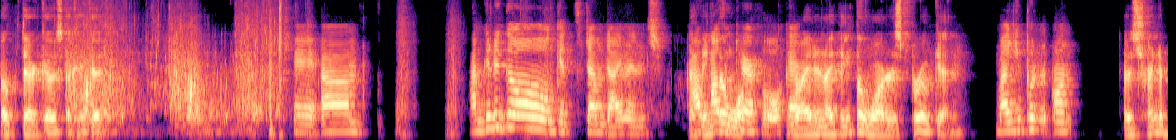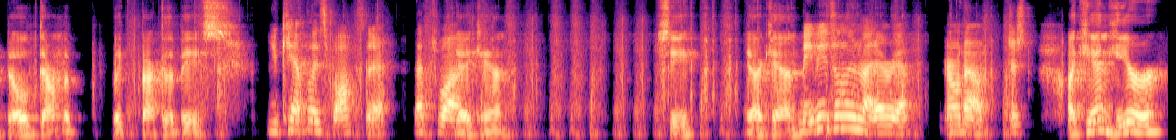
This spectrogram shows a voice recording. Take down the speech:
Oh, there it goes. Okay, good. Okay, um. I'm gonna go get some diamonds. I I'll, I'll be wa- careful, okay? Ryden, I think the water's broken. Why you put it on? I was trying to build down the like back of the base. You can't place blocks there. That's why. Yeah. I can. See? Yeah, I can. Maybe it's only in that area. I don't know. Just I can hear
